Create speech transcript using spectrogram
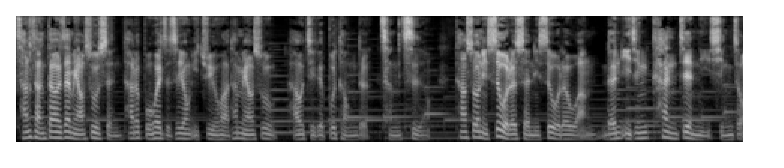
常常大卫在描述神，他都不会只是用一句话，他描述好几个不同的层次哦。他说：“你是我的神，你是我的王，人已经看见你行走。”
